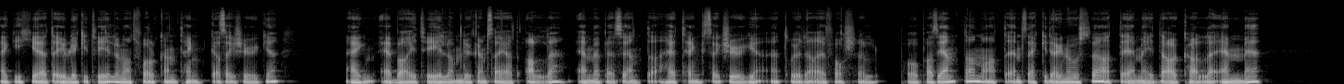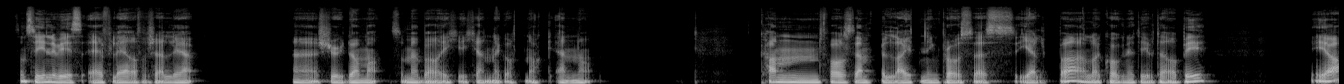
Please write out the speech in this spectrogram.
Jeg er ikke et øyeblikk i tvil om at folk kan tenke seg syke. Jeg er bare i tvil om du kan si at alle ME-pasienter har tenkt seg syke. Jeg tror det er forskjell på pasientene, og at det er en sekkediagnose, at det vi i dag kaller ME, sannsynligvis er flere forskjellige eh, sykdommer som vi bare ikke kjenner godt nok ennå. Kan for eksempel lightning process hjelpe, eller kognitiv terapi? Ja,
